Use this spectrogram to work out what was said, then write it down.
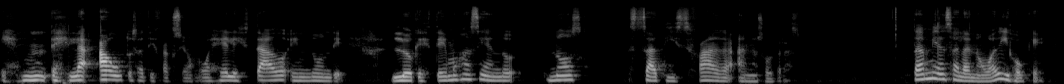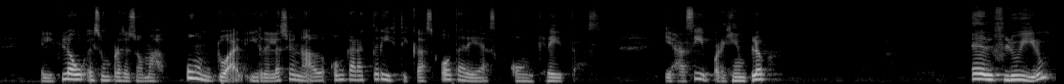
es, la autosatisfacción o es el estado en donde lo que estemos haciendo nos satisfaga a nosotras. También Salanova dijo que El flow es un proceso más puntual y relacionado con características o tareas concretas. Y es así, por ejemplo, el fluir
